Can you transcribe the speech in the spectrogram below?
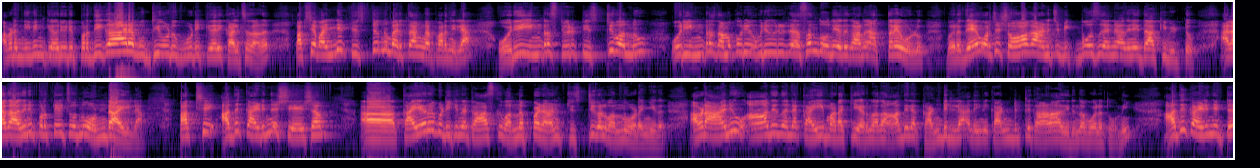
അവിടെ നിവിൻ കയറി ഒരു പ്രതികാര ബുദ്ധിയോട് കൂടി കയറി കളിച്ചതാണ്. പക്ഷെ വലിയ ട്വിസ്റ്റ് ഒന്നും വരുത്താൻ പറഞ്ഞില്ല. ഒരു ഇൻട്രസ്റ്റ് ഒരു ട്വിസ്റ്റ് വന്നു. ഒരു ഇൻട്രസ്റ്റ് നമുക്കൊരു ഒരു ഒരു രസം തോന്നിയത് കാണാൻ അത്രേ ഉള്ളൂ. വെറുതെ കുറച്ച് ഷോ കാണിച്ച് ബിഗ് ബോസ് തന്നെ അതിനെ ഇതാക്കി വിട്ടു. അല്ലാതെ അതിന് പ്രത്യേകിച്ച് ഒന്നും ഉണ്ടായില്ല. പക്ഷേ അത് കഴിഞ്ഞ ശേഷം കയറ് പിടിക്കുന്ന ടാസ്ക് വന്നപ്പോഴാണ് ട്വിസ്റ്റുകൾ വന്നു തുടങ്ങിയത്. അവിടെ അനു ആദ്യം തന്നെ കൈ മടക്കിയായിരുന്നു. അത് ആദ്യം കണ്ടില്ല. അല്ലെങ്കിൽ കണ്ടിട്ട് കാണാതിരുന്ന പോലെ തോന്നി. അത് കഴിഞ്ഞിട്ട്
